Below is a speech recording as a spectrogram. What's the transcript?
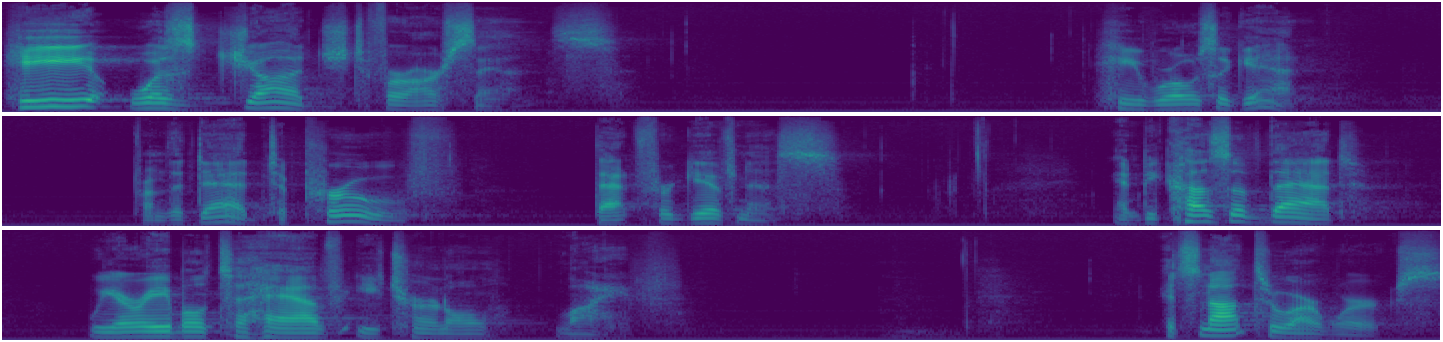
He was judged for our sins. He rose again from the dead to prove that forgiveness. And because of that, we are able to have eternal life. It's not through our works.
